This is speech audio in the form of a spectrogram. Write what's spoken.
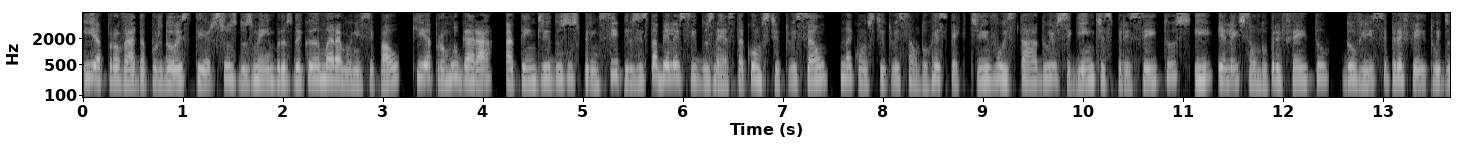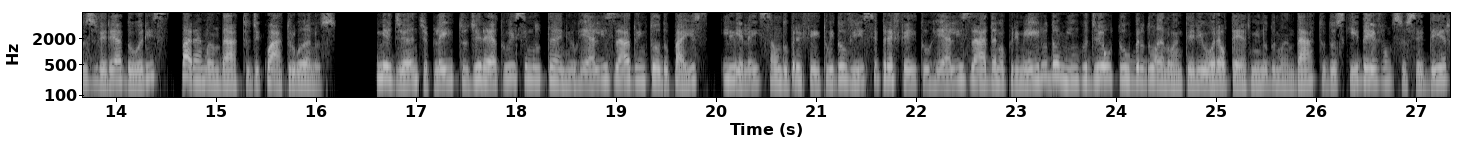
e aprovada por dois terços dos membros da Câmara Municipal, que a promulgará, atendidos os princípios estabelecidos nesta Constituição, na Constituição do respectivo Estado e os seguintes preceitos e eleição do prefeito, do vice-prefeito e dos vereadores, para mandato de quatro anos mediante pleito direto e simultâneo realizado em todo o país, e eleição do prefeito e do vice-prefeito realizada no primeiro domingo de outubro do ano anterior ao término do mandato dos que devam suceder,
